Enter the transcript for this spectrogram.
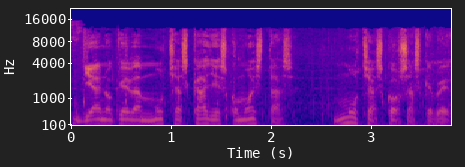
Ya no quedan muchas calles como estas, muchas cosas que ver.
